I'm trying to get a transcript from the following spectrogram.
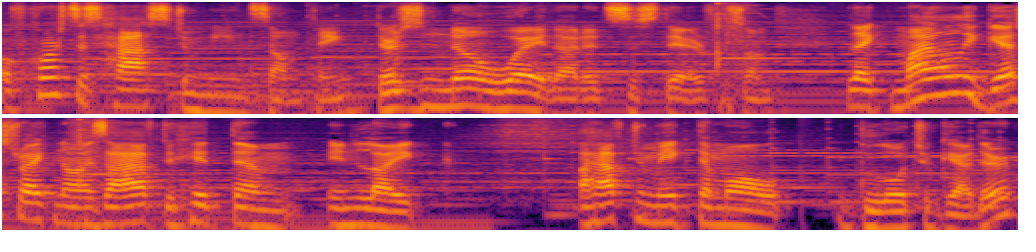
Of course, this has to mean something. There's no way that it's just there for some. Like, my only guess right now is I have to hit them in like. I have to make them all glow together.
